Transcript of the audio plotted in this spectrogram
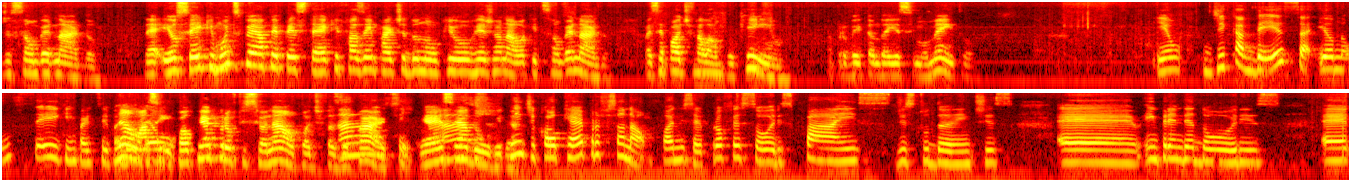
de São Bernardo? Né? Eu sei que muitos PAPPs Tech fazem parte do núcleo regional aqui de São Bernardo, mas você pode falar um pouquinho, aproveitando aí esse momento? Eu, de cabeça, eu não sei quem participa. Não, assim, qualquer profissional pode fazer ah, parte? Sim. Essa ah, é a ah, dúvida. Gente, qualquer profissional. Podem ser professores, pais de estudantes, é, empreendedores, é,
